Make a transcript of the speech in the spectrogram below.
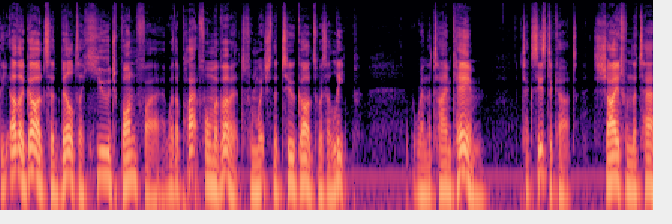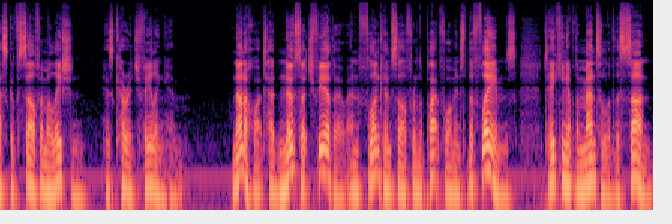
The other gods had built a huge bonfire with a platform above it from which the two gods were to leap. But when the time came, Tecciztecatl shied from the task of self immolation, his courage failing him. Nanahuat had no such fear, though, and flung himself from the platform into the flames, taking up the mantle of the sun.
